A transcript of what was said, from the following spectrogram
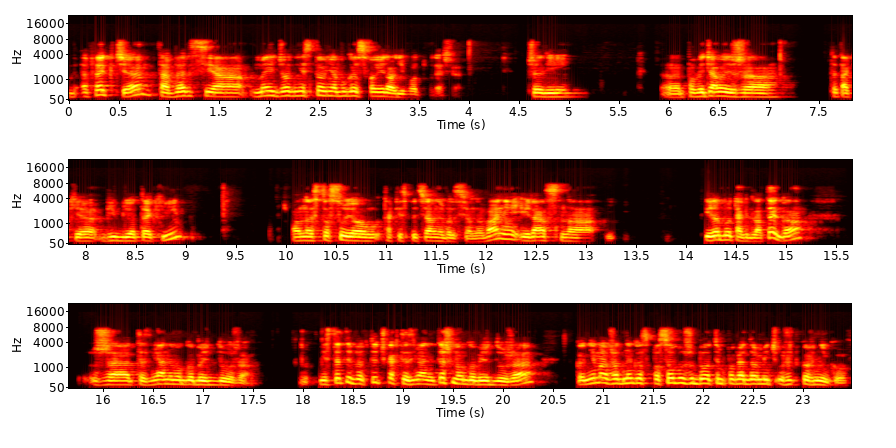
w efekcie ta wersja Major nie spełnia w ogóle swojej roli w WordPressie. Czyli e, powiedziałeś, że te takie biblioteki, one stosują takie specjalne wersjonowanie i raz na. I robią tak dlatego, że te zmiany mogą być duże. Niestety we wtyczkach te zmiany też mogą być duże, tylko nie ma żadnego sposobu, żeby o tym powiadomić użytkowników.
